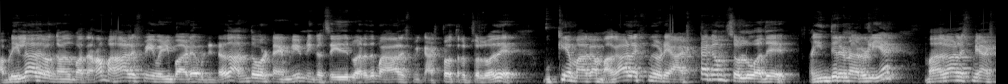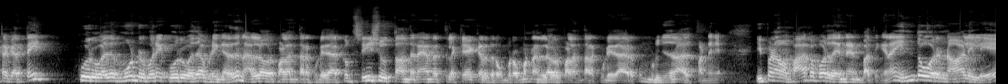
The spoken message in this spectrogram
அப்படி இல்லாதவங்க வந்து பார்த்தோன்னா மகாலட்சுமி வழிபாடு அப்படின்றது அந்த ஒரு டைம்லையும் நீங்கள் செய்துட்டு வருது மகாலட்சுமிக்கு அஷ்டோத்திரம் சொல்வது முக்கியமாக மகாலட்சுமியுடைய அஷ்டகம் சொல்லுவது. இந்திரன் அருளிய மகாலட்சுமி அஷ்டகத்தை கூறுவது மூன்று முறை கூறுவது அப்படிங்கிறது நல்ல ஒரு பலன் தரக்கூடியதாக இருக்கும். ஸ்ரீசுத்தம் அந்த நேரத்தில் கேட்கறது ரொம்ப ரொம்ப நல்ல ஒரு பலன் தரக்கூடியதாக இருக்கும். முடிஞ்சதுன்னா அது பண்ணுங்க. இப்போ நம்ம பார்க்க போகிறது என்னன்னு பார்த்தீங்கன்னா இந்த ஒரு நாளிலே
